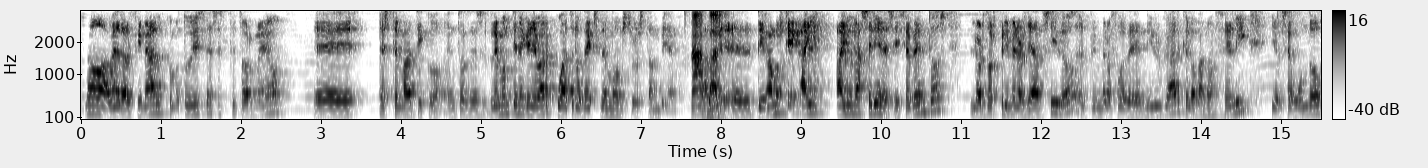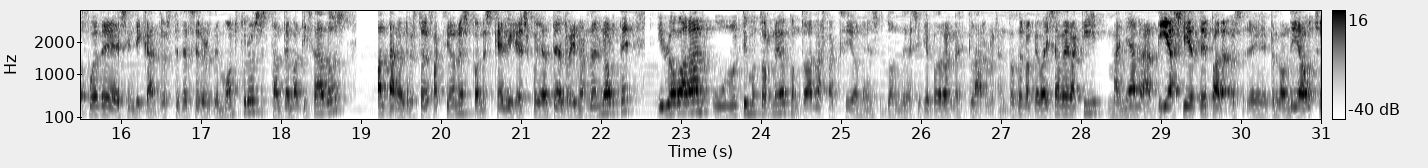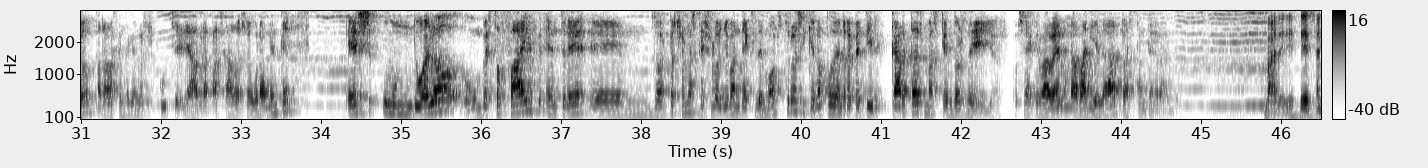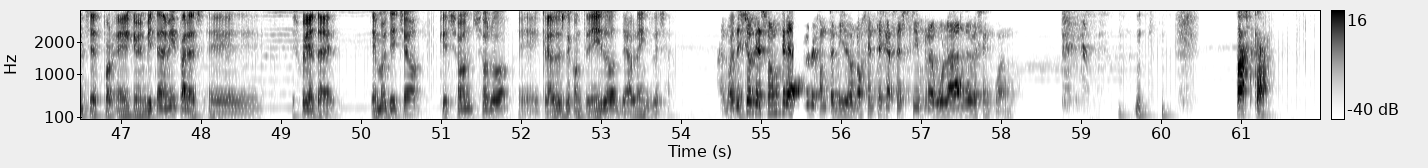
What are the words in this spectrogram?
No, a ver, al final, como tú dices, este torneo eh, es temático. Entonces, Lemon tiene que llevar cuatro decks de monstruos también. Ah, vale. Eh, digamos que hay, hay una serie de seis eventos. Los dos primeros ya han sido. El primero fue de Nilgar, que lo ganó Celi, y el segundo fue de Sindicato. Este tercero es de monstruos, están tematizados Faltan el resto de facciones con Skellige, Coyatel, Reinos del Norte y luego harán un último torneo con todas las facciones donde sí que podrán mezclarlos. Entonces lo que vais a ver aquí mañana, día 7, para, eh, perdón, día 8, para la gente que nos escuche ya habrá pasado seguramente, es un duelo, un best of five entre eh, dos personas que solo llevan decks de monstruos y que no pueden repetir cartas más que en dos de ellos. O sea que va a haber una variedad bastante grande. Vale, dice Sánchez eh, que me inviten a mí para Escóllate, hemos dicho que son solo eh, creadores de contenido de habla inglesa. Hemos dicho que son creadores de contenido, no gente que hace stream regular de vez en cuando. Pasca.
